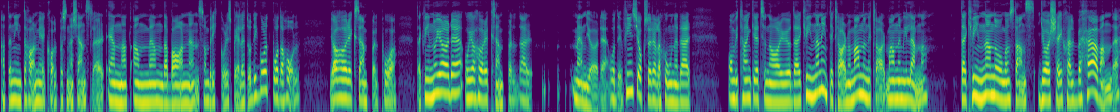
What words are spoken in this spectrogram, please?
att den inte har mer koll på sina känslor, än att använda barnen som brickor i spelet. Och det går åt båda håll. Jag hör exempel på där kvinnor gör det och jag hör exempel där män gör det. Och det finns ju också relationer där, om vi tänker ett scenario där kvinnan inte är klar, men mannen är klar, mannen vill lämna. Där kvinnan någonstans gör sig själv behövande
